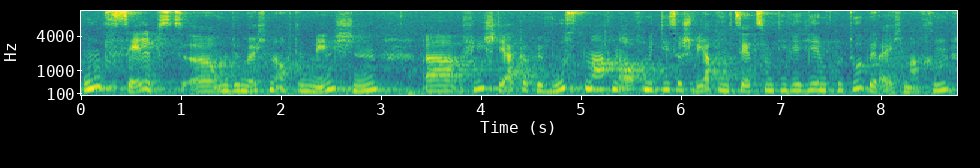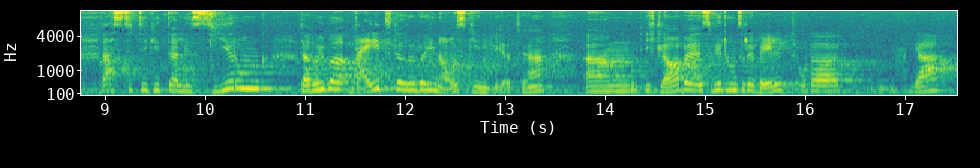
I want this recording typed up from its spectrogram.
uns selbst äh, und wir möchten auch den Menschen viel stärker bewusst machen, auch mit dieser Schwerpunktsetzung, die wir hier im Kulturbereich machen, dass die Digitalisierung darüber, weit darüber hinausgehen wird. Ja. Ähm, ich glaube, es wird unsere Welt oder ja,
